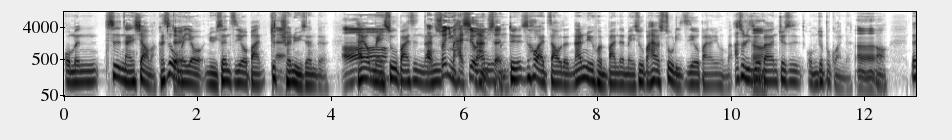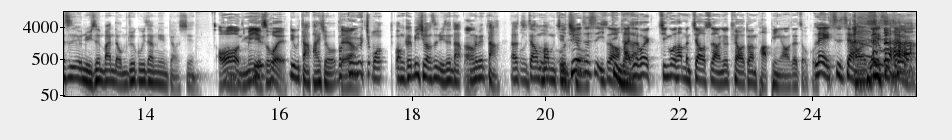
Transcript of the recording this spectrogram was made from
我们是男校嘛，可是我们有女生自由班，就全女生的。哦，还有美术班是男，所以你们还是有女生，对，是后来招的男女混班的美术班，还有数理自由班的男女混班啊，数理自由班就是我们就不管了，嗯嗯哦，但是有女生班的，我们就故意在那边表现。哦，你们也是会，例如打排球，不，往往隔壁球场是女生打，往那边打，啊，这样帮我们捡球。我觉得这是一定的，还是会经过他们教室，然后就跳一段 popping，然后再走过去。类似这样，类似这样。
